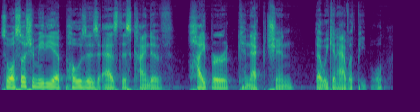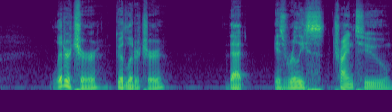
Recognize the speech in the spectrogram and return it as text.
So while social media poses as this kind of hyper connection that we can have with people, literature, good literature, that is really s- trying to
